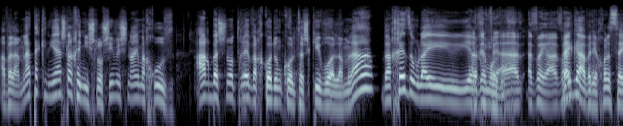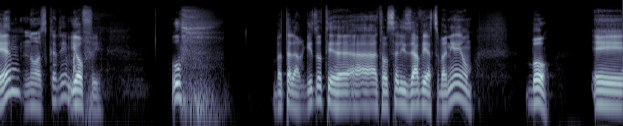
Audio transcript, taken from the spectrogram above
אבל עמלת הקנייה שלכם היא 32%. ארבע שנות רווח, קודם כל תשכיבו על עמלה, ואחרי זה אולי יהיה לכם עודף. אז- אז רגע, אז. רגע, אבל אני יכול לסיים? נו, אז קדימה. יופי. אוף, באת להרגיז אותי? אה, אתה עושה לי זהבי עצבני היום? בוא, אה,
